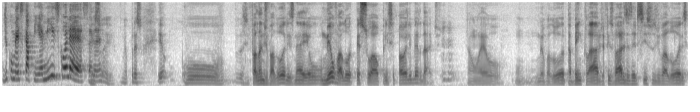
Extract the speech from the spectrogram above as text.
de comer esse capim. A minha escolha é essa, é né? Isso aí. Meu preço. Eu, o, assim, falando de valores, né? Eu, o meu valor pessoal principal é liberdade. Uhum. Então é o, meu valor, está bem claro, já fiz vários exercícios de valores.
